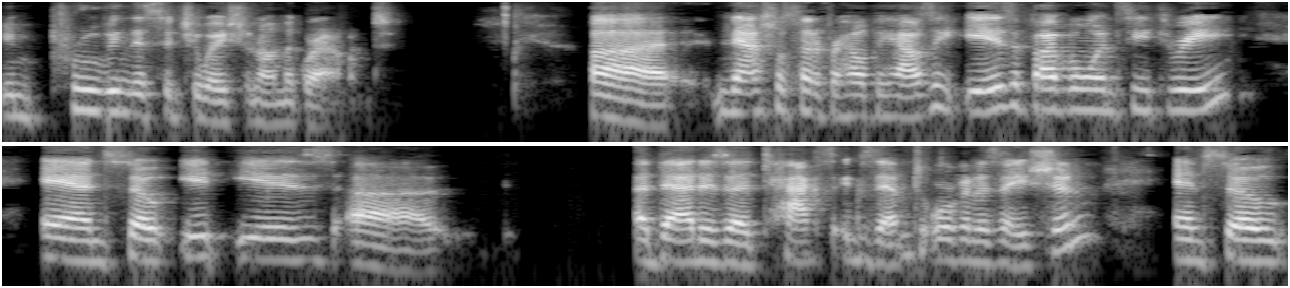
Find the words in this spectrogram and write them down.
improving the situation on the ground. Uh, National Center for Healthy Housing is a 501c3, and so it is uh, Uh, that is a tax exempt organization. And so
